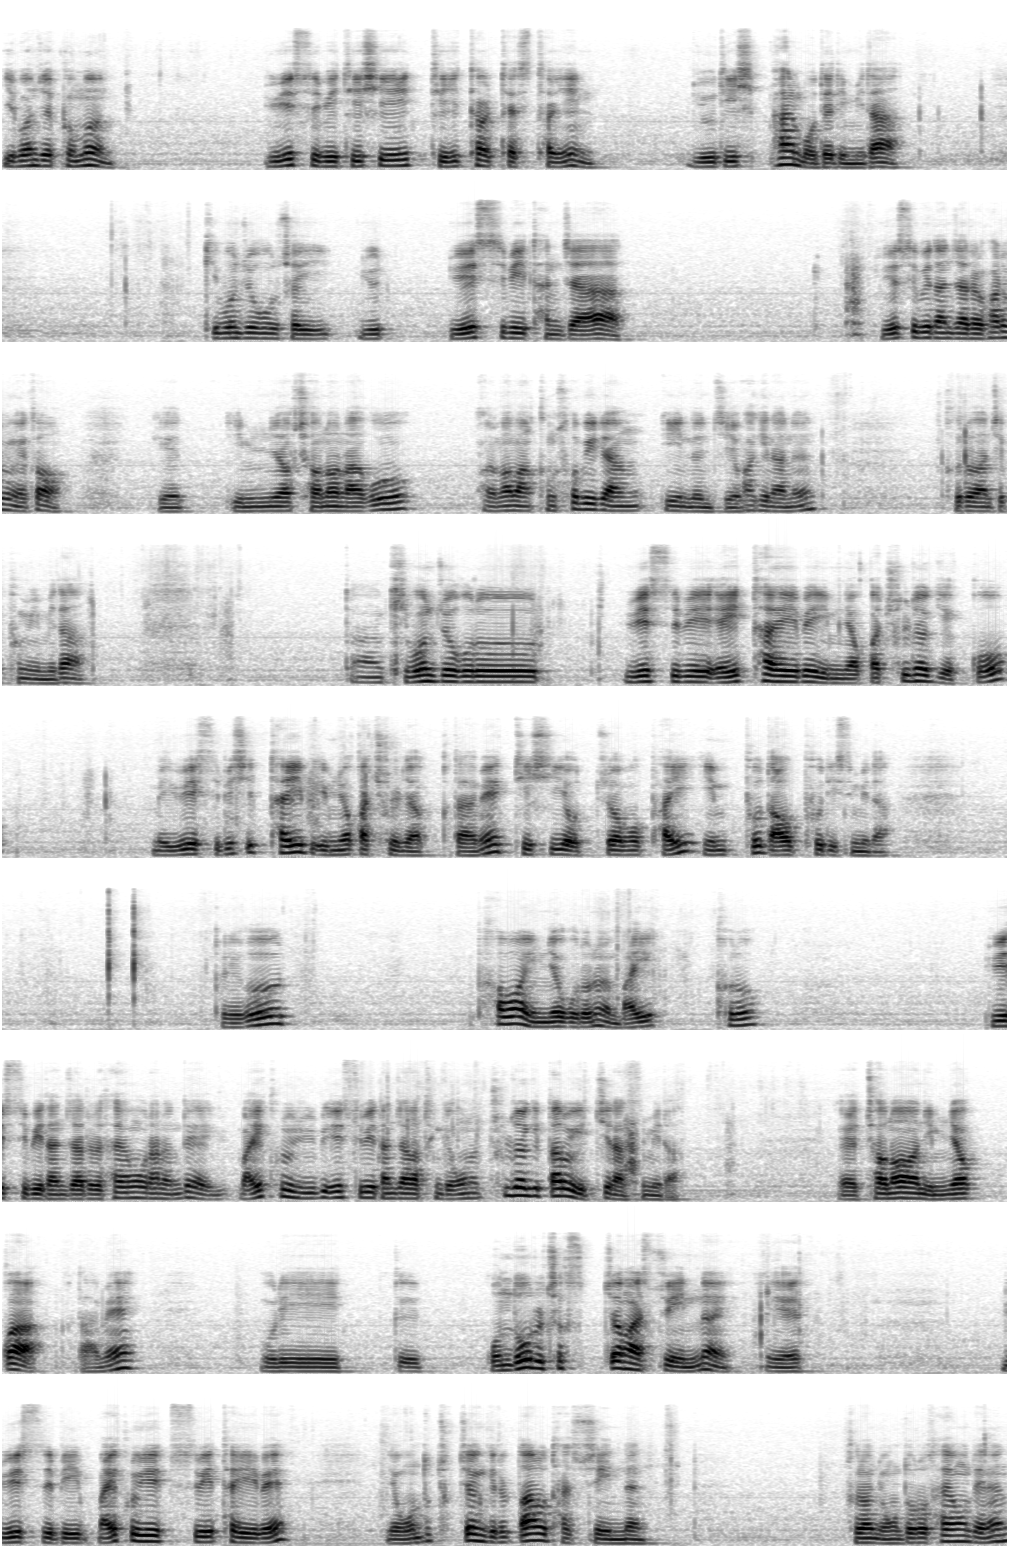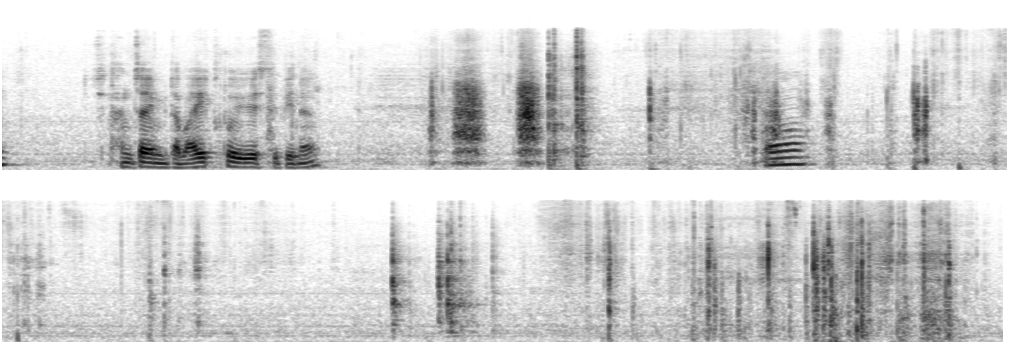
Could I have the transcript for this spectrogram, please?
이번 제품은 USB DC 디지털 테스터인 UD18 모델입니다. 기본적으로 저희 USB 단자 USB 단자를 활용해서 입력 전원하고 얼마만큼 소비량이 있는지 확인하는 그러한 제품입니다. 일단 기본적으로 USB A 타입의 입력과 출력이 있고 USB C 타입 입력과 출력 그 다음에 DC 5.5 파이 인풋 아웃풋이 있습니다. 그리고 파워 입력으로는 마이크로 USB 단자를 사용을 하는데 마이크로 USB 단자 같은 경우는 출력이 따로 있진 않습니다. 예, 전원 입력과 그 다음에 우리 그 온도를 측정할 수 있는 예, USB 마이크로 USB 타입의 온도 측정기를 따로 달 수 있는 그런 용도로 사용되는 단자입니다. 마이크로 USB는 어,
